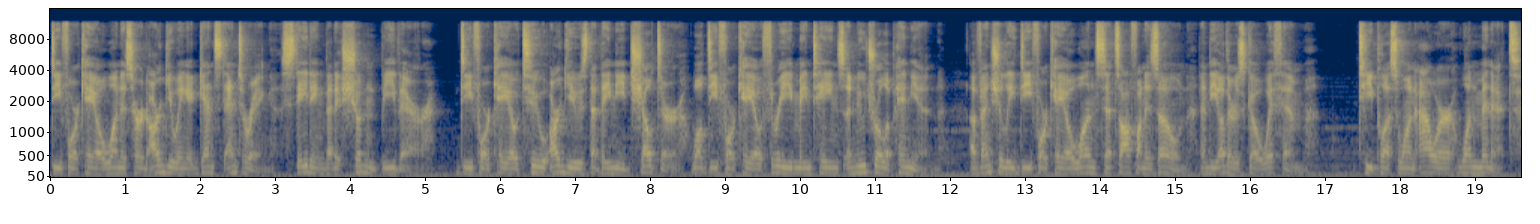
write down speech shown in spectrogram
D4KO1 is heard arguing against entering, stating that it shouldn't be there. D4KO2 argues that they need shelter, while D4KO3 maintains a neutral opinion. Eventually, D4KO1 sets off on his own, and the others go with him. T plus 1 hour, 1 minute.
